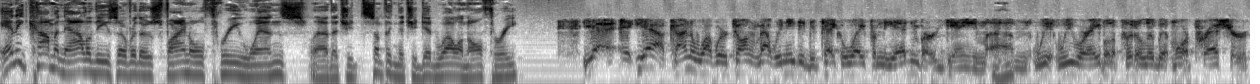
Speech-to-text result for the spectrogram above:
Any commonalities over those final three wins uh, that you something that you did well in all three? Yeah, uh, yeah, kind of what we are talking about. We needed to take away from the Edinburgh game. Um, we we were able to put a little bit more pressure.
